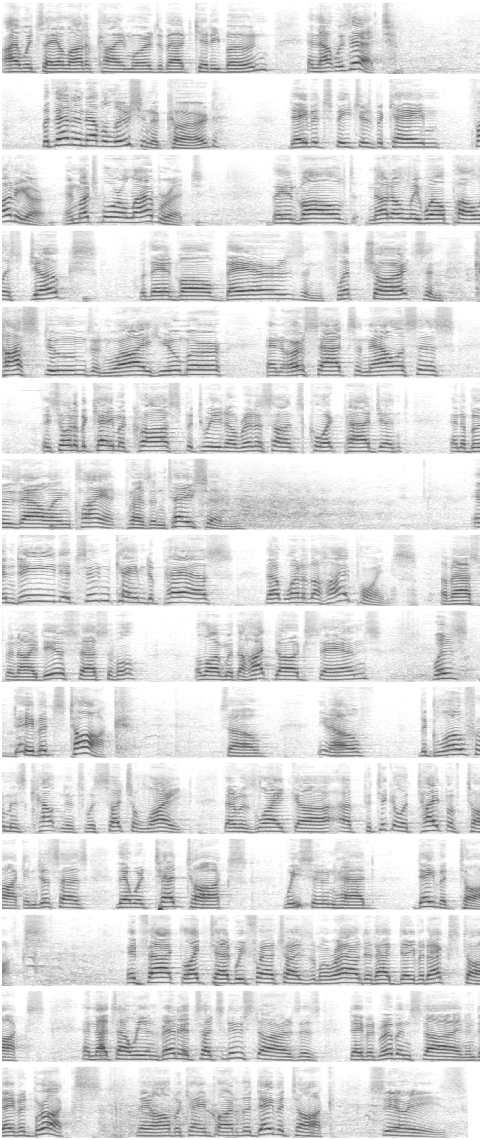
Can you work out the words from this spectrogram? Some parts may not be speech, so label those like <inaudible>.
I would say a lot of kind words about Kitty Boone, and that was it. But then an evolution occurred. David's speeches became funnier and much more elaborate. They involved not only well polished jokes, but they involved bears and flip charts and costumes and wry humor and ersatz analysis they sort of became a cross between a Renaissance court pageant and a Booz Allen client presentation. <laughs> Indeed, it soon came to pass that one of the high points of Aspen Ideas Festival, along with the hot dog stands, was David's talk. So, you know, the glow from his countenance was such a light that was like uh, a particular type of talk. And just as there were TED Talks, we soon had David Talks. In fact, like TED, we franchised them around and had David X Talks. And that's how we invented such new stars as David Rubenstein and David Brooks. They all became part of the David Talk series.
